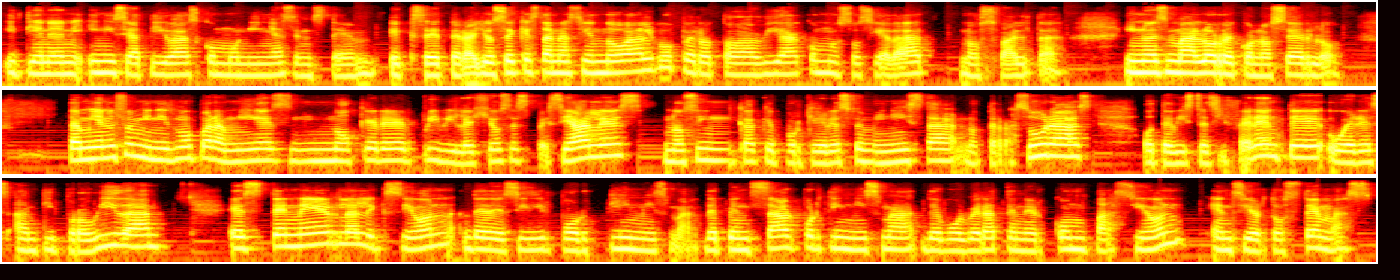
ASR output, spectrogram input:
y tienen iniciativas como Niñas en STEM, etcétera. Yo sé que están haciendo algo, pero todavía como sociedad nos falta y no es malo reconocerlo. También el feminismo para mí es no querer privilegios especiales, no significa que porque eres feminista no te rasuras o te vistes diferente o eres antiprovida, es tener la elección de decidir por ti misma, de pensar por ti misma, de volver a tener compasión en ciertos temas.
